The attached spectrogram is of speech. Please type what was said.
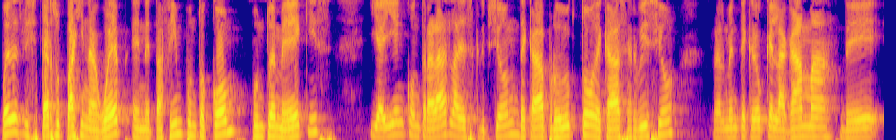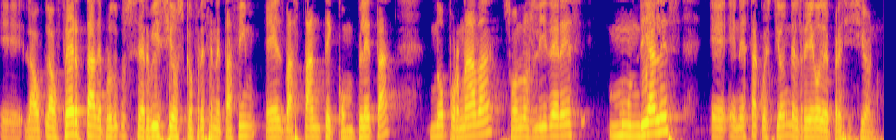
puedes visitar su página web en netafim.com.mx y ahí encontrarás la descripción de cada producto, de cada servicio, Realmente creo que la gama de eh, la, oferta de productos y servicios que ofrece Netafim es bastante completa. No por nada, son los líderes mundiales eh, en esta cuestión del riego de precisión.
